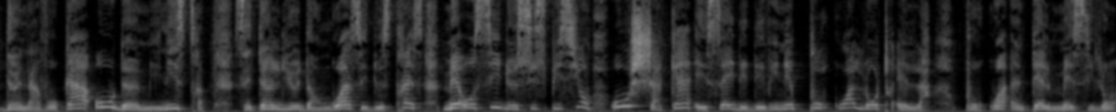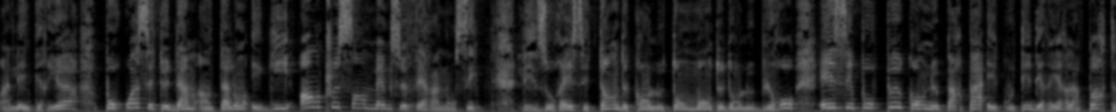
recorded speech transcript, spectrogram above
d'un avocat ou d'un ministre. C'est un lieu d'angoisse et de stress, mais aussi de suspicion, où chacun essaye de deviner pourquoi l'autre est là, pourquoi un tel met si long à l'intérieur? Pourquoi cette dame en talons aiguilles entre sans même se faire annoncer? Les oreilles s'étendent quand le ton monte dans le bureau et c'est pour peu qu'on ne part pas écouter derrière la porte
